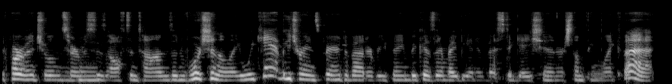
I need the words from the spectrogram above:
Department of Children's mm-hmm. Services. Oftentimes, unfortunately, we can't be transparent about everything because there may be an investigation or something like that.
